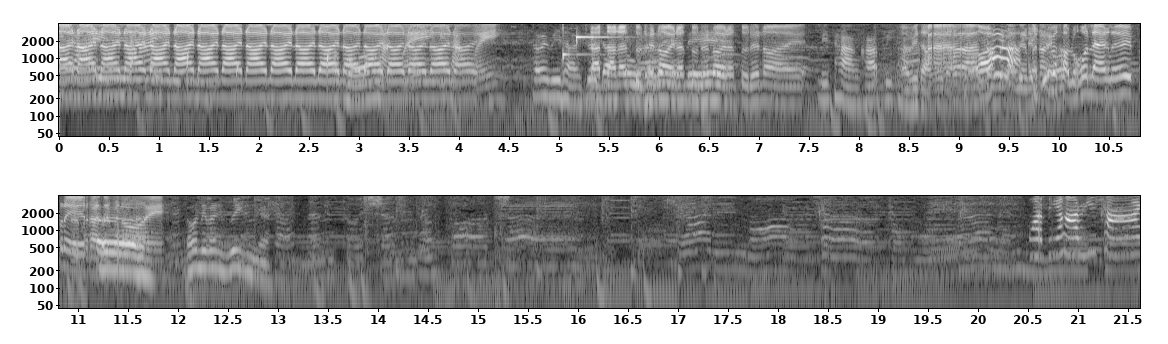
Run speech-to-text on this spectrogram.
นายนายนายนายนายนายนายนายนายนายนายนายนายนายนายนายนายนายถ้าไม่มีถังช่วยดันดันดันตุดให้หน่อยดันตุดให้หน่อยดันตุดให้หน่อยมีถังครับมีถัอะงพี่ถามพี่ถามอ่าอ๋อเดินไอ้ไปหน่อยที่ขับรถโคตรแรงเลยเปรตเดินไปหน่อยน้องนี่แม่งซิ่งไงสวัสดีค่ะพี่ชาย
